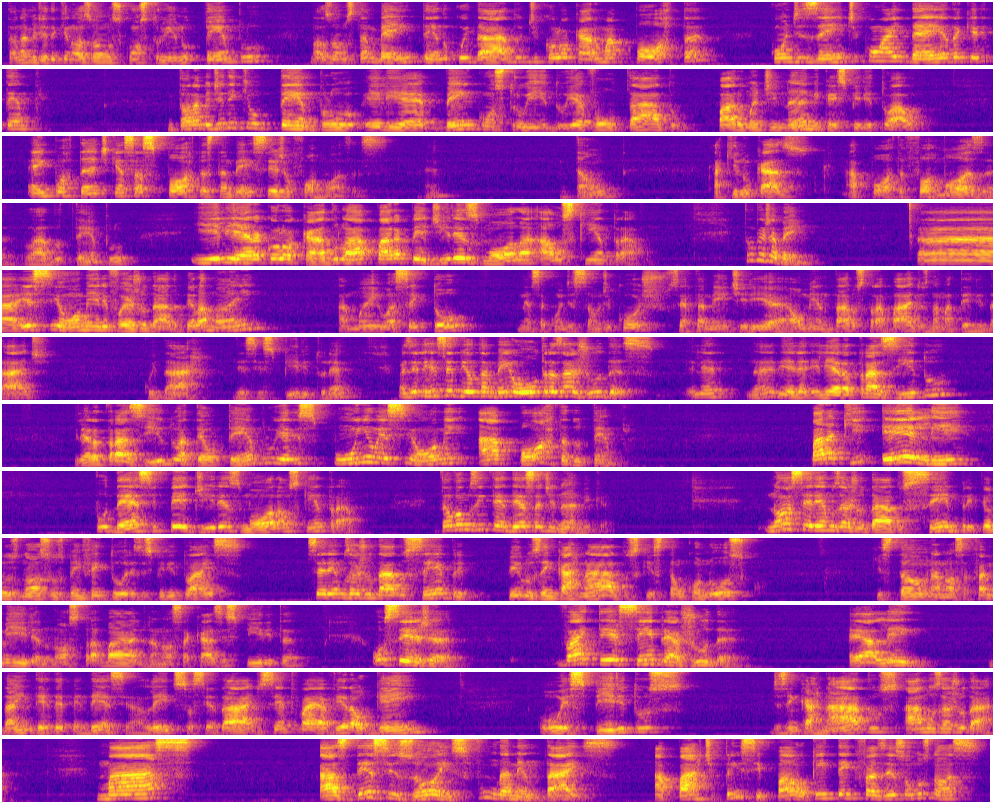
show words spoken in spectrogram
Então, na medida que nós vamos construindo o templo, nós vamos também tendo cuidado de colocar uma porta condizente com a ideia daquele templo. Então, na medida em que o templo ele é bem construído e é voltado para uma dinâmica espiritual, é importante que essas portas também sejam formosas. Né? Então, aqui no caso, a porta formosa lá do templo, e ele era colocado lá para pedir esmola aos que entravam. Então veja bem, uh, esse homem ele foi ajudado pela mãe, a mãe o aceitou nessa condição de coxo, certamente iria aumentar os trabalhos na maternidade, cuidar desse espírito, né? Mas ele recebeu também outras ajudas. Ele, é, né, ele, ele era trazido ele era trazido até o templo e eles punham esse homem à porta do templo para que ele pudesse pedir esmola aos que entravam. Então vamos entender essa dinâmica. Nós seremos ajudados sempre pelos nossos benfeitores espirituais. Seremos ajudados sempre pelos encarnados que estão conosco, que estão na nossa família, no nosso trabalho, na nossa casa espírita. Ou seja, vai ter sempre ajuda. É a lei da interdependência, a lei de sociedade, sempre vai haver alguém ou espíritos desencarnados a nos ajudar. Mas as decisões fundamentais, a parte principal, quem tem que fazer somos nós.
